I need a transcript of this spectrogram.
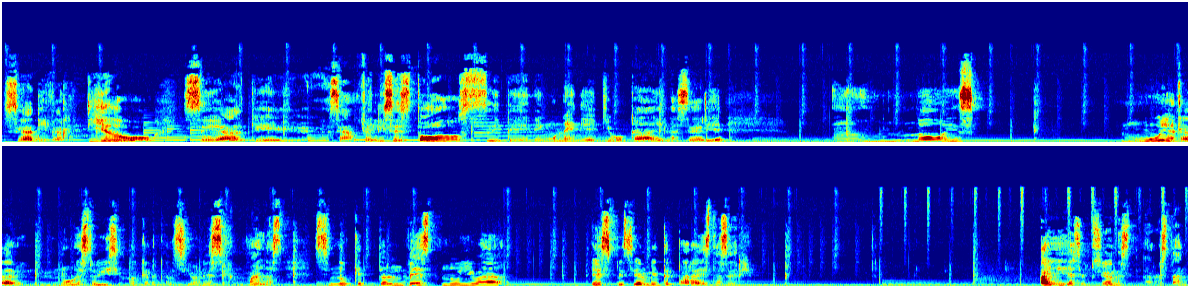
sea divertido, sea que sean felices todos y te den una idea equivocada de la serie, no es muy agradable. No estoy diciendo que las canciones sean malas, sino que tal vez no iba especialmente para esta serie. Hay excepciones, claro están,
